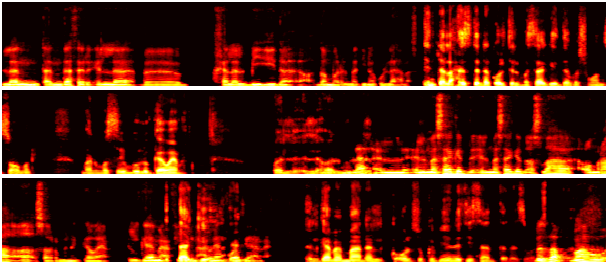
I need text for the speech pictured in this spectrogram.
لن تندثر إلا بخلل بيئي ده دمر المدينة كلها مثلا. أنت لاحظت إنك قلت المساجد يا باشمهندس عمر؟ ما المصريين بيقولوا الجوامع. وال... ال... وال... لا ال- المساجد المساجد أصلها عمرها أقصر من الجوامع. الجامع في. معناه الج- الجامع. الجامع بمعنى also community center as well. بالظبط ما هو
